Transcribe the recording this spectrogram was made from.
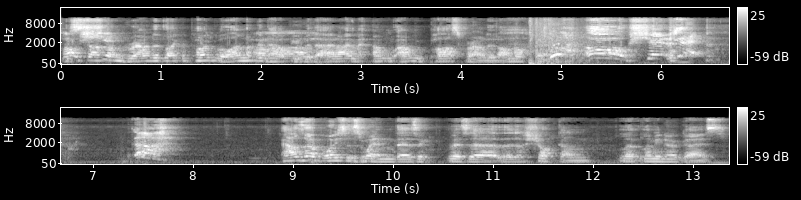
You're stuck shit! on grounded like a pug. Well, I'm not going to help you with that. I'm I'm, I'm past grounded. I'm not. Gonna... oh shit! Ah! How's our voices when there's a there's a there's a shotgun? Let, let me know, guys.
